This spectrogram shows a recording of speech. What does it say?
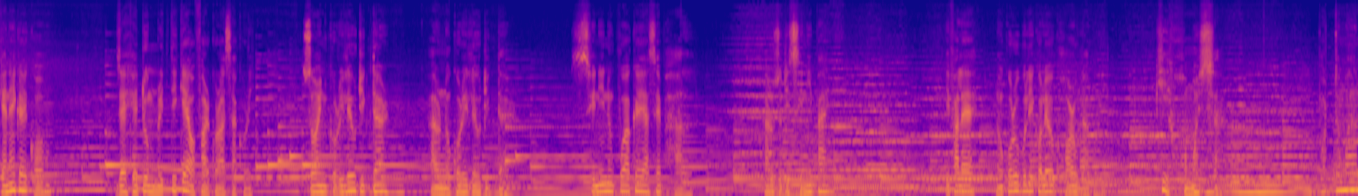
কেনেকৈ কওঁ? যে সেইটো মৃত্তিকে অফাৰ কৰা চাকৰি। জইন কৰিলেও দিগদাৰ আৰু নকৰিলেও দিগদাৰ। চিনি নোপোৱাকৈ আছে ভাল। আৰু যদি চিনি পায়? ইফালে নকৰোঁ বুলি ক'লেও ঘৰ ওলাবহি কি সমস্যা? বৰ্তমান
